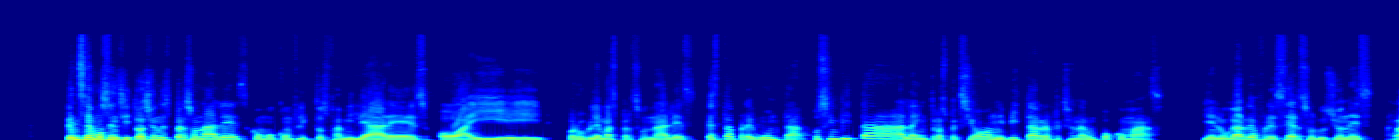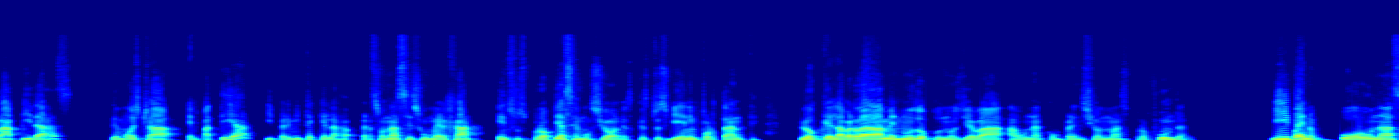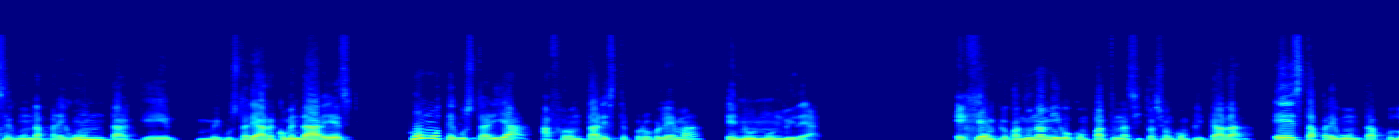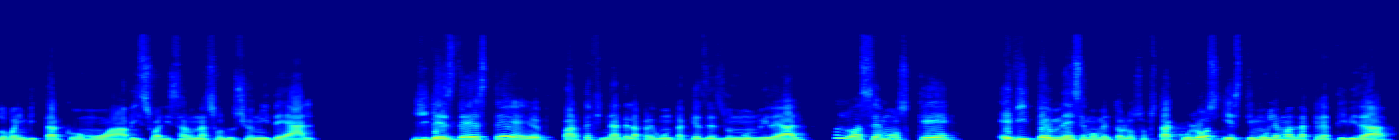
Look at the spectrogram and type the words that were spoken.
Pensemos en situaciones personales como conflictos familiares o ahí problemas personales, esta pregunta pues invita a la introspección, invita a reflexionar un poco más y en lugar de ofrecer soluciones rápidas, demuestra empatía y permite que la persona se sumerja en sus propias emociones, que esto es bien importante, lo que la verdad a menudo pues nos lleva a una comprensión más profunda. Y bueno, o una segunda pregunta que me gustaría recomendar es, ¿cómo te gustaría afrontar este problema en un mundo ideal. Ejemplo, cuando un amigo comparte una situación complicada, esta pregunta pues lo voy a invitar como a visualizar una solución ideal. Y desde este parte final de la pregunta, que es desde un mundo ideal, pues lo hacemos que evite en ese momento los obstáculos y estimule más la creatividad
